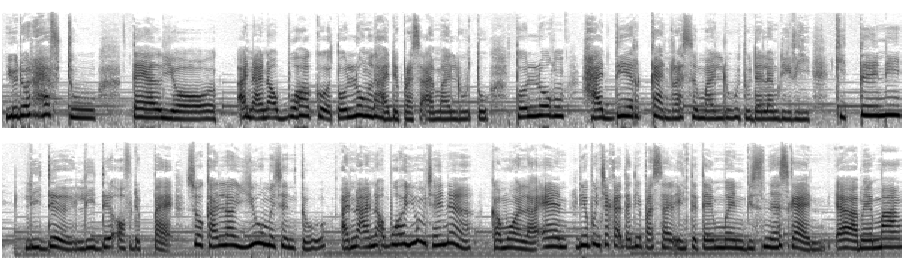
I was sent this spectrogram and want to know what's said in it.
you don't have to tell your anak-anak buah kot. Tolonglah ada perasaan malu tu. Tolong hadirkan rasa malu tu dalam diri. Kita ni leader, leader of the pack. So kalau you macam tu, anak-anak buah you macam mana? Kamu lah. And dia pun cakap tadi pasal entertainment business kan. Ya memang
